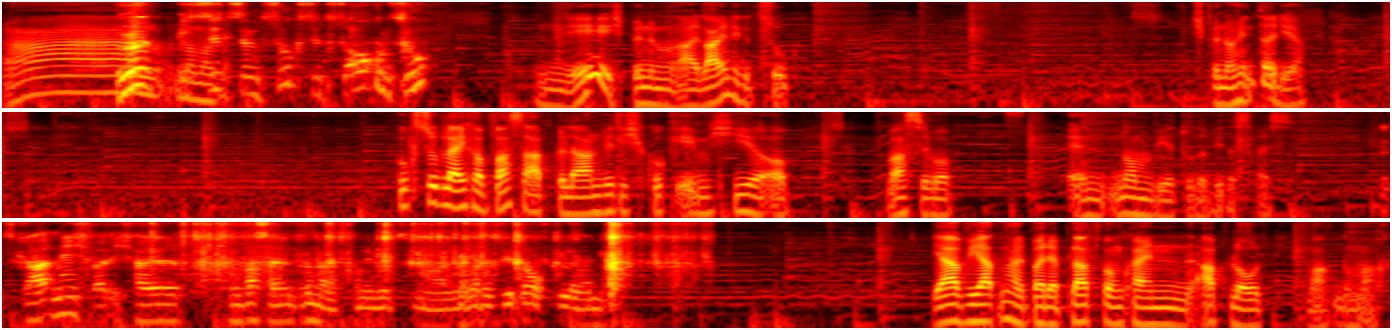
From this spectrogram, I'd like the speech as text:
Ah. Hä? Ich sitze im Zug. Sitzt du auch im Zug? Nee, ich bin im alleine Zug. Ich bin noch hinter dir. Guckst du gleich, ob Wasser abgeladen wird? Ich guck eben hier, ob Wasser überhaupt entnommen wird oder wie das heißt. Jetzt gerade nicht, weil ich halt schon Wasser drin habe von dem letzten Mal. Aber das wird aufgeladen. Ja, wir hatten halt bei der Plattform keinen Upload ma- gemacht.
